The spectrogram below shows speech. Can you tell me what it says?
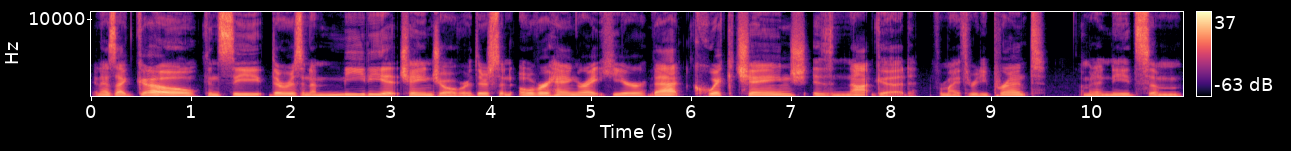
and as I go, can see there is an immediate changeover. There's an overhang right here. That quick change is not good for my 3D print. I'm gonna need some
